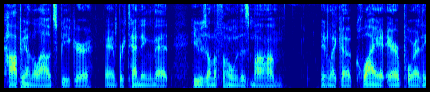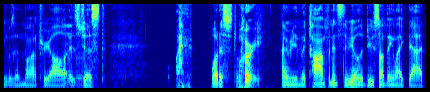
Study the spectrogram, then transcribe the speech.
hopping on the loudspeaker and pretending that he was on the phone with his mom in like a quiet airport. I think it was in Montreal. Is Mhm. just what a story. I mean, the confidence to be able to do something like that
